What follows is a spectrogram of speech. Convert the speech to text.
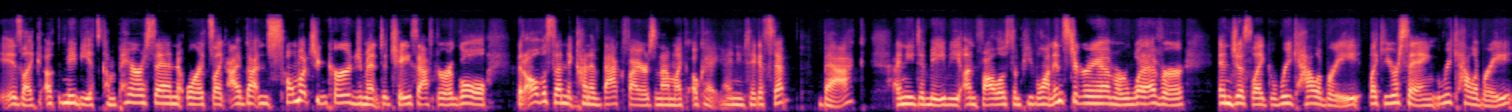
is like a, maybe it's comparison or it's like I've gotten so much encouragement to chase after a goal that all of a sudden it kind of backfires and I'm like, okay, I need to take a step back. I need to maybe unfollow some people on Instagram or whatever and just like recalibrate, like you're saying, recalibrate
